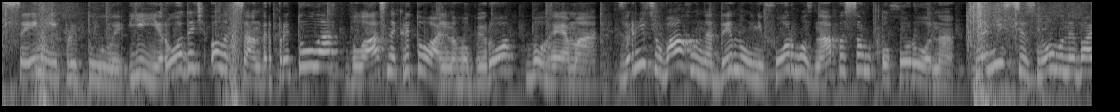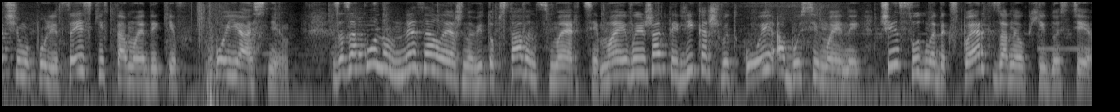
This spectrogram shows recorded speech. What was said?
Ксенії Притули. Її родич Олександр Притула, власник ритуального бюро Богема. Зверніть увагу на дивну уніформу з написом Охорона. На місці знову не бачимо поліцейських та медиків. Пояснюю. За законом, незалежно від обставин смерті, має виїжджати лікар швидкої або сімейний чи судмедексперт за необхідності.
